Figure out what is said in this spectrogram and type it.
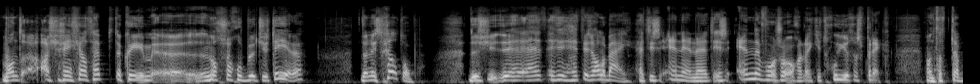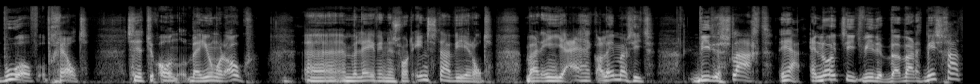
Want als je geen geld hebt, dan kun je eh, nog zo goed budgetteren. Dan is geld op. Dus je, het, het- is allebei. Het is en en. Het is en ervoor zorgen dat je het goede gesprek. Want dat taboe op, op geld zit natuurlijk bij jongeren ook. Eh, en we leven in een soort Insta-wereld. waarin je eigenlijk alleen maar ziet wie er slaagt. Ja. En nooit ziet wie er, waar het misgaat.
